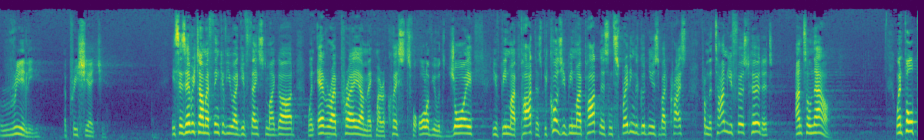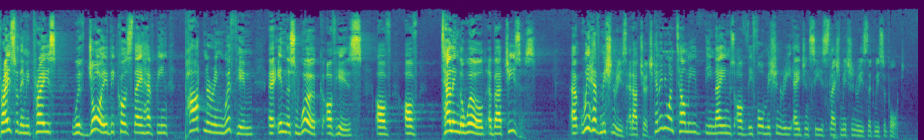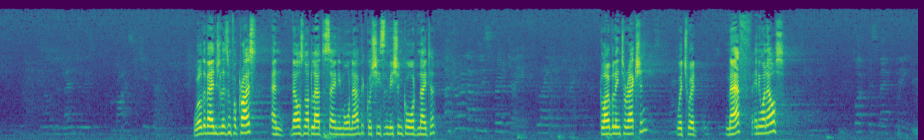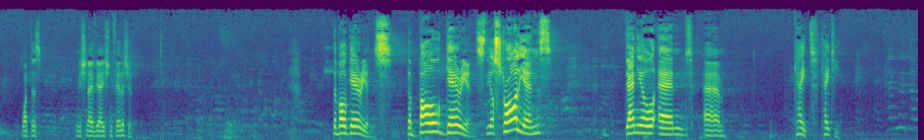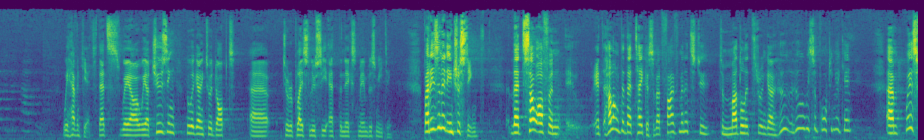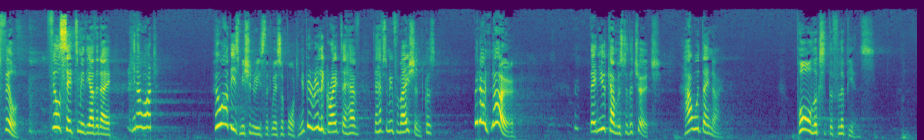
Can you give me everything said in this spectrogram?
really appreciate you. He says, Every time I think of you, I give thanks to my God. Whenever I pray, I make my requests for all of you with joy. You've been my partners. Because you've been my partners in spreading the good news about Christ from the time you first heard it until now. When Paul prays for them, he prays with joy because they have been partnering with him uh, in this work of his of of telling the world about Jesus. Um, we have missionaries at our church. Can anyone tell me the names of the four missionary agencies slash missionaries that we support? World Evangelism for Christ. And Belle's not allowed to say any more now because she's the mission coordinator. Global Interaction, which would MAF. Anyone else? What does Mission Aviation Fellowship. The Bulgarians. The Bulgarians. The Australians, Daniel and um, Kate, Katie. We haven't yet. That's where we are choosing who we're going to adopt uh, to replace Lucy at the next members' meeting. But isn't it interesting that so often it, how long did that take us? About five minutes to, to muddle it through and go, who, who are we supporting again? Um, where's Phil? Phil said to me the other day, you know what? Who are these missionaries that we're supporting? It'd be really great to have, to have some information because we don't know. They're newcomers to the church. How would they know? Paul looks at the Philippians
